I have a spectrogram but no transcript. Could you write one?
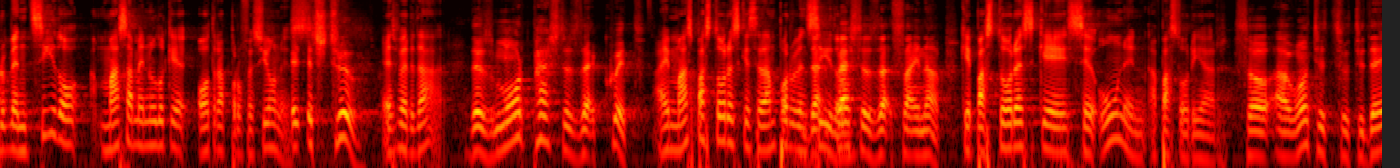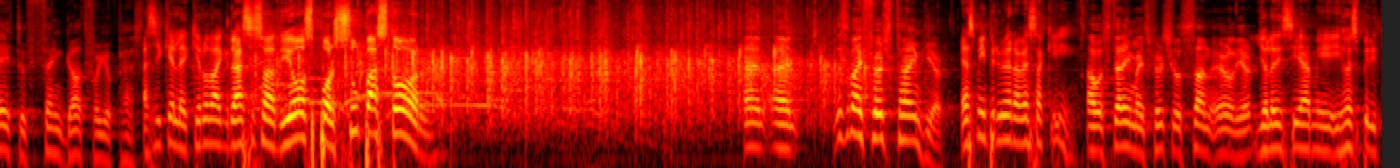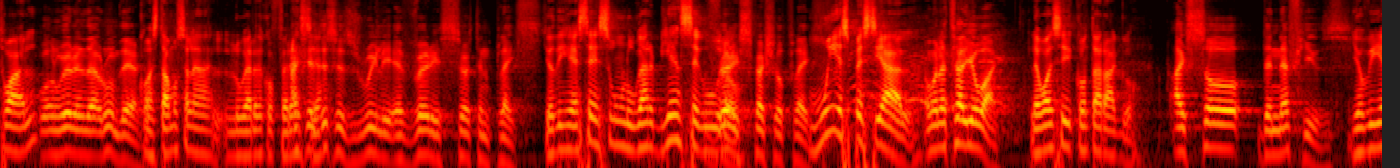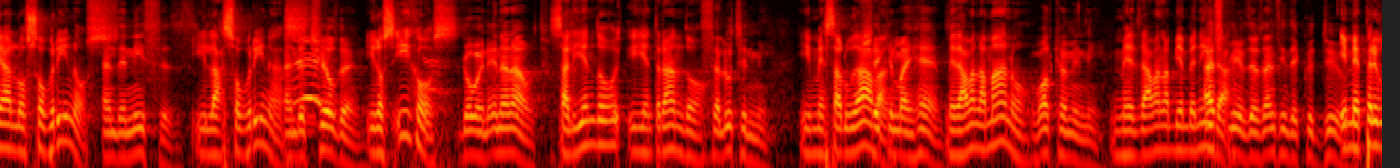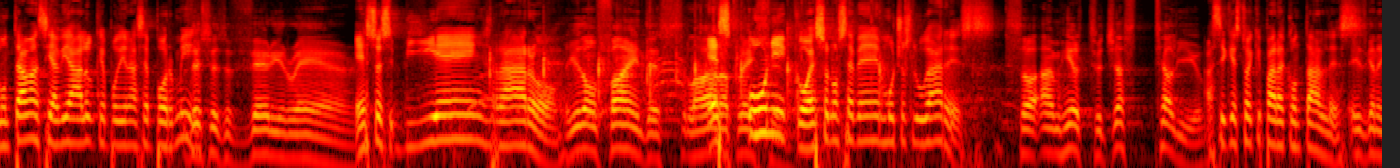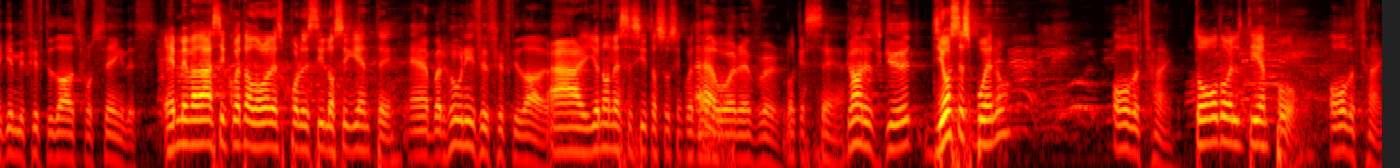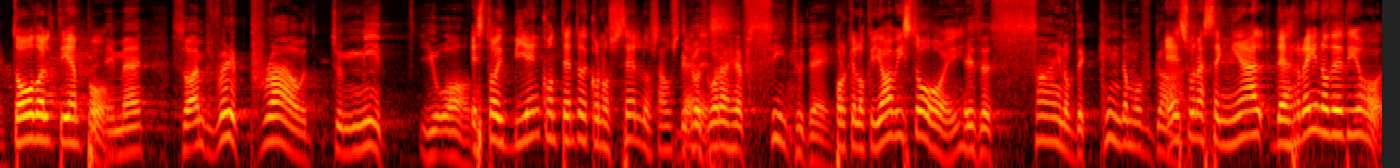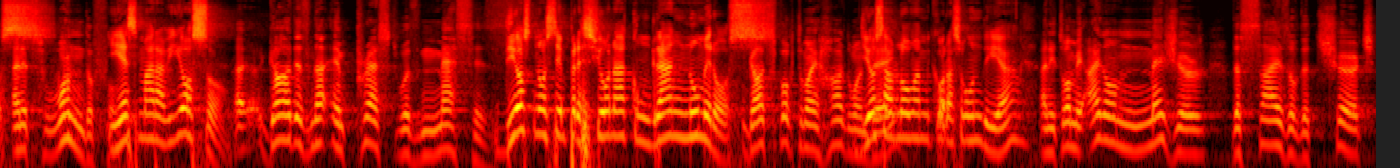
vencido más a menudo que otras profesiones. It- it's true. Es verdad. There's more pastors that quit Hay más pastores que se dan por than vencido pastors that sign up. que pastores que se unen a pastorear. So I wanted to today to thank God for your pastor. Así que le quiero dar gracias a Dios por su pastor. And, and this is my first time here. Es mi primera vez aquí. I was telling my spiritual son earlier Yo le decía a mi hijo espiritual, when we were in that room there. cuando estamos en el lugar de I said, conferencia, this is really a very certain place, yo dije, ese es un lugar bien seguro, very special place. muy especial. I want to tell you why. Le voy a decir, contar algo. I saw the nephews Yo vi a los sobrinos and the nieces y las sobrinas and the children y los hijos going in and out, saliendo y entrando saluting me, y me saludaban, me daban la mano, welcoming me, daban la bienvenida asking me if there's anything they could do. y me preguntaban si había algo que podían hacer por mí. This is very rare. Eso es bien raro. You don't find this a lot Es of places. único, eso no se ve en muchos lugares. So I'm here to just tell you. Así que estoy aquí para contarles. He's going to give me $50 for saying this. Él me va a dar 50 dólares por decir lo siguiente. Eh, but who needs his $50? Ah, yo no necesito sus 50 Ah, dólares. whatever. Lo que sea. God is good Dios es bueno all the time. todo el tiempo. All the time. Todo el tiempo. Amen. So I'm very proud to meet you all. Estoy bien contento de conocerlos a Because ustedes. what I have seen today Porque lo que yo he visto hoy is a sign of the kingdom of God. es una señal del reino de And it's Dios. wonderful. Y es maravilloso. Uh, God is not impressed with masses. Dios no se impresiona con gran números. God spoke to my heart one Dios day habló a mi corazón un día and He told me, I don't measure the size of the church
